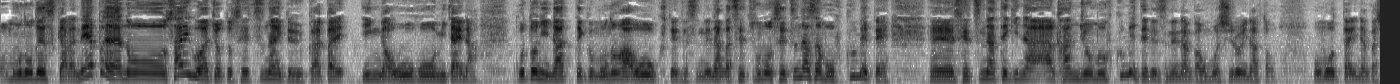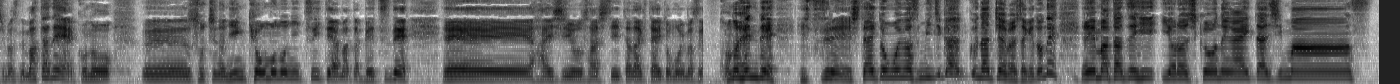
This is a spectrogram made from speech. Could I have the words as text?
ものですからね、やっぱりあの、最後はちょっと切ないというか、やっぱり因果応報みたいなことになっていくものが多くてですね、なんかその切なさも含めて、えー、切な的な感情も含めてですね、なんか面白いなと思ったりなんかしますね。またね、この、えー、そっちの人形ものについてはまた別で、えー、配信をさせていただきたいと思いますが、この辺で失礼したいと思います。短くなっちゃいましたけどね、えー、またぜひよろしくお願いいたします。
